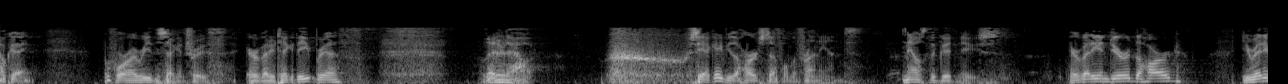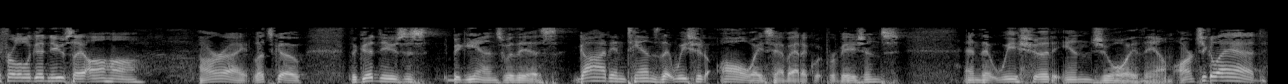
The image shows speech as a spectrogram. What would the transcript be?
Okay, before I read the second truth, everybody take a deep breath. Let it out. See, I gave you the hard stuff on the front end. Now's the good news. Everybody endured the hard? You ready for a little good news? Say, uh huh. All right, let's go. The good news is, begins with this. God intends that we should always have adequate provisions and that we should enjoy them. Aren't you glad?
